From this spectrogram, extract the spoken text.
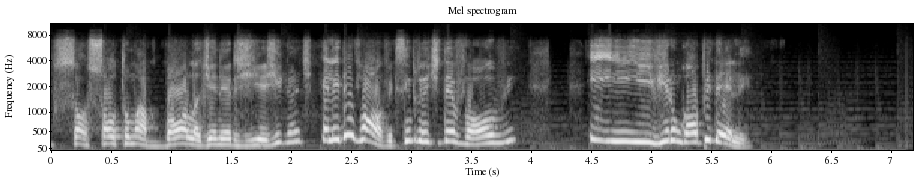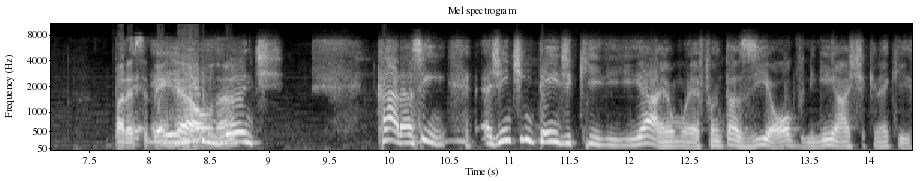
solta uma bola de energia gigante, ele devolve, ele simplesmente devolve e, e vira um golpe dele. Parece é, bem é real, né? Cara, assim, a gente entende que ah, é, uma, é fantasia, óbvio, ninguém acha que, né, que,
